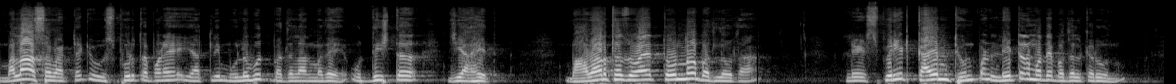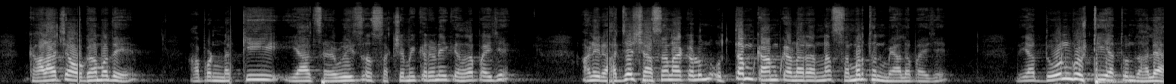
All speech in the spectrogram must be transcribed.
मला असं वाटतं की उत्स्फूर्तपणे यातली मूलभूत बदलांमध्ये उद्दिष्ट जी आहेत भावार्थ जो आहे तो न बदलवता ले स्पिरिट कायम ठेवून पण लेटरमध्ये बदल करून काळाच्या ओघामध्ये आपण नक्की या चळवळीचं सक्षमीकरणही केलं पाहिजे आणि राज्य शासनाकडून उत्तम काम करणाऱ्यांना समर्थन मिळालं पाहिजे. या दोन गोष्टी यातून झाल्या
